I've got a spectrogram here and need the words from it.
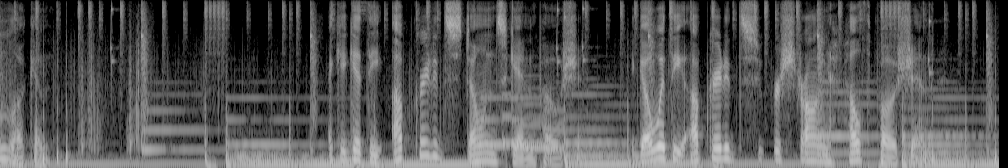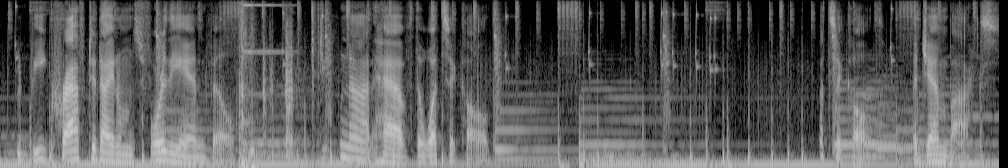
I'm looking. I could get the upgraded stone skin potion. To go with the upgraded super strong health potion would be crafted items for the anvil. Do not have the what's it called? What's it called? A gem box.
